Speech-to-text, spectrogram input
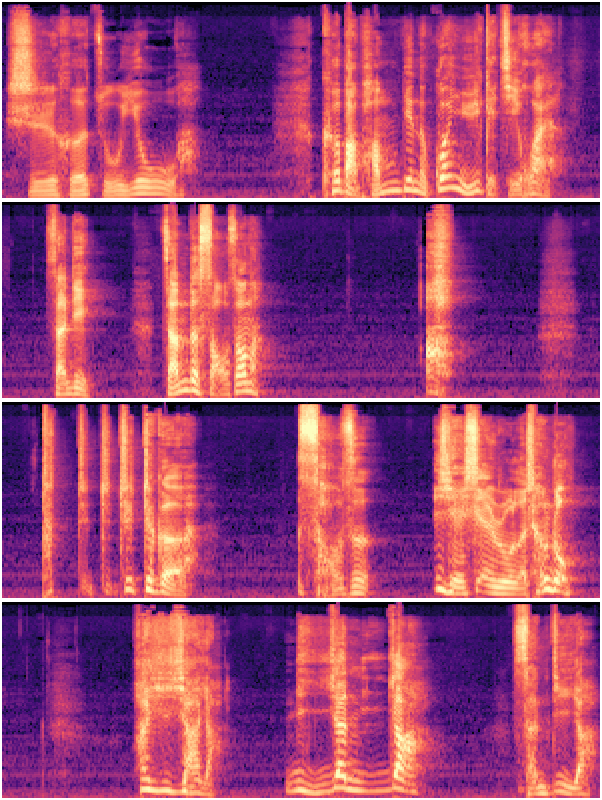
失何足忧啊！”可把旁边的关羽给急坏了。三弟，咱们的嫂嫂呢？啊，他这这这这个嫂子也陷入了城中。哎呀呀！你呀，你呀，三弟呀，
